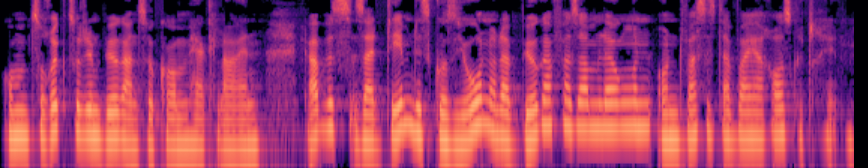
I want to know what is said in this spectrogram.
Um zurück zu den Bürgern zu kommen, Herr Klein, gab es seitdem Diskussionen oder Bürgerversammlungen und was ist dabei herausgetreten?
